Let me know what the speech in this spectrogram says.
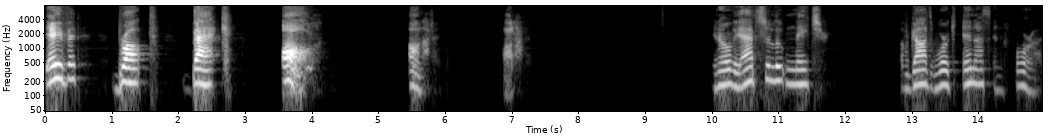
David brought back all. All of it. All of it. You know, the absolute nature of God's work in us and for us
